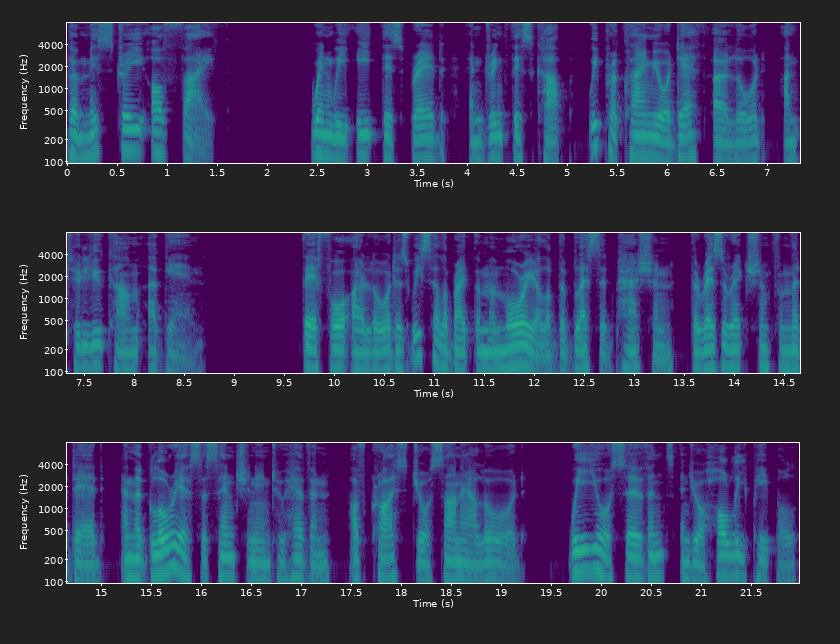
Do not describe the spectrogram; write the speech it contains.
The mystery of faith. When we eat this bread and drink this cup, we proclaim your death, O Lord, until you come again. Therefore, O Lord, as we celebrate the memorial of the blessed Passion, the resurrection from the dead, and the glorious ascension into heaven of Christ your Son, our Lord, we, your servants and your holy people,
